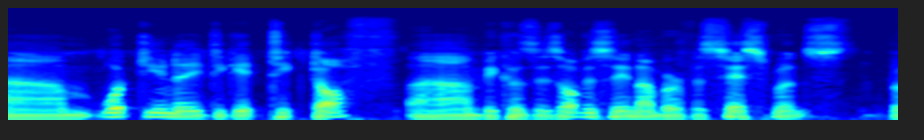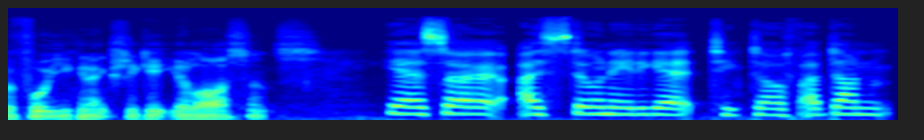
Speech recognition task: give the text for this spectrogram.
Um, what do you need to get ticked off? Um, because there's obviously a number of assessments before you can actually get your license. Yeah, so I still need to get ticked off. I've done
